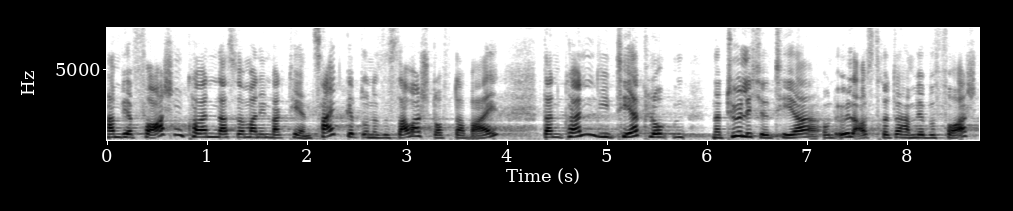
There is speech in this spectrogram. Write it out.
haben wir forschen können, dass wenn man den Bakterien Zeit gibt und es ist Sauerstoff dabei, dann können die Teerklumpen, natürliche Teer- und Ölaustritte haben wir beforscht,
